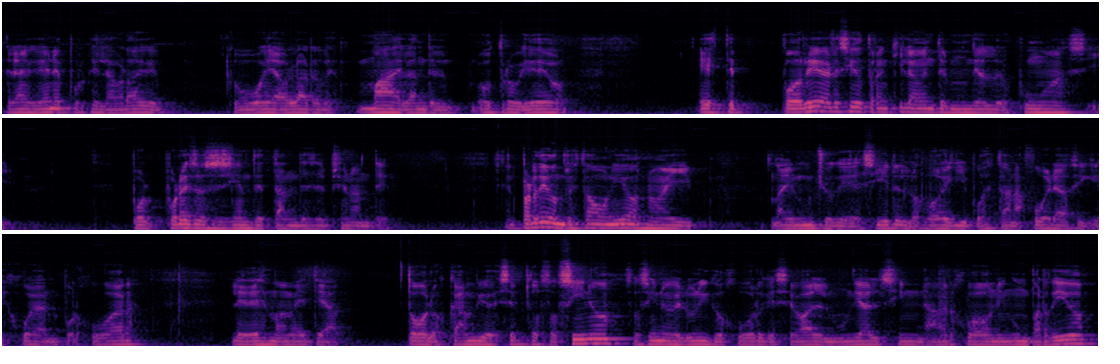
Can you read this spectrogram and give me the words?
del año que viene, porque la verdad que, como voy a hablar más adelante en otro video, este podría haber sido tranquilamente el Mundial de los Pumas y por, eso se siente tan decepcionante. El partido contra Estados Unidos no hay, hay mucho que decir, los dos equipos están afuera, así que juegan por jugar. Ledesma mete a todos los cambios excepto Socino. Socino es el único jugador que se va al Mundial sin haber jugado ningún partido.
